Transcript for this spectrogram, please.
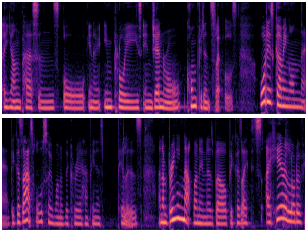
a young person's or you know employees in general confidence levels? What is going on there? Because that's also one of the career happiness pillars. And i'm bringing that one in as well because i i hear a lot of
